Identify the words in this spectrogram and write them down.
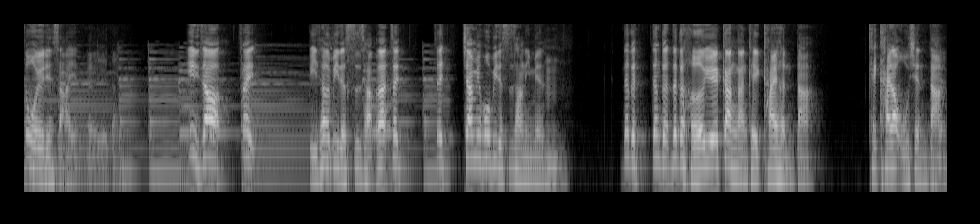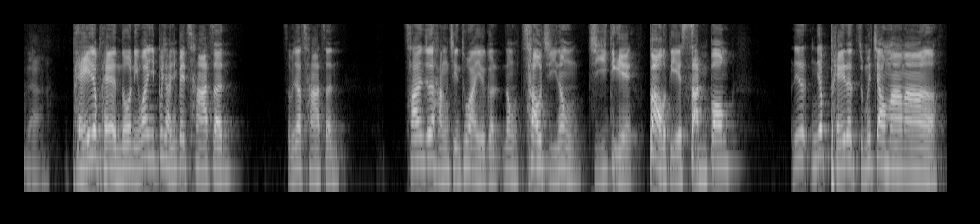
这我有点傻眼。合约杠杆，因为你知道在。比特币的市场，那在在加密货币的市场里面，嗯，那个那个那个合约杠杆可以开很大，可以开到无限大，赔就赔很多。你万一不小心被插针，什么叫插针？插针就是行情突然有一个那种超级那种急跌、暴跌、闪崩，你就你就赔了，准备叫妈妈了。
